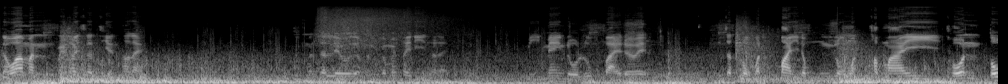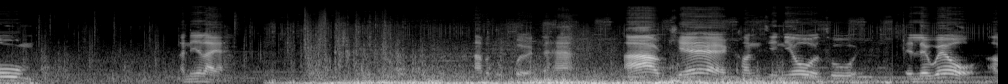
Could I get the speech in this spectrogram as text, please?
แต่ว่ามันไม่ค่อยเสถียรเท่าไหร่ มันจะเร็วแต่มันก็ไม่ค่อยดีเท่าไหร่ มีแม่งโดนลูกไฟด้วยมันจะลงมาทำไมลงลงมาทำไม ชนตุ้ม อันนี้อะไรอะอาประตูเปิดนะฮะ อ่าโอเค continue to a level โอ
